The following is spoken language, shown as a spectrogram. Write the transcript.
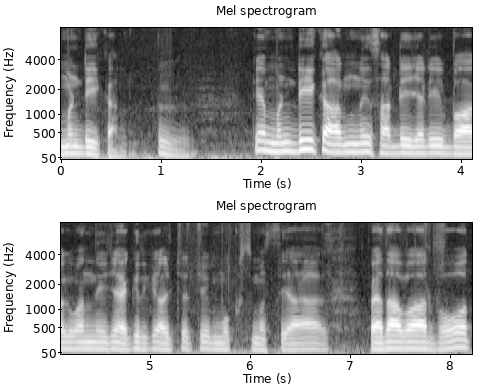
ਮੰਡੀਕਰਨ ਹੂੰ। ਕਿ ਮੰਡੀਕਰਨ ਹੀ ਸਾਡੀ ਜਿਹੜੀ ਬਾਗਬਾਨੀ ਜਾਂ ਐਗਰੀਕਲਚਰ 'ਚ ਮੁੱਖ ਸਮੱਸਿਆ। ਪੈਦਾਵਾਰ ਬਹੁਤ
